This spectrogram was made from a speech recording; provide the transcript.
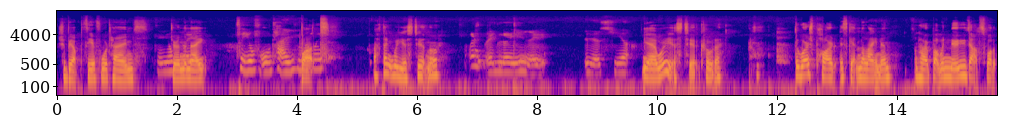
She'll be up three or four times during the night. Three or four times. But I think we're used to it now. Yes, yeah. Yeah, we're used to it, Cody. The worst part is getting the line in on her, but we knew that's what it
